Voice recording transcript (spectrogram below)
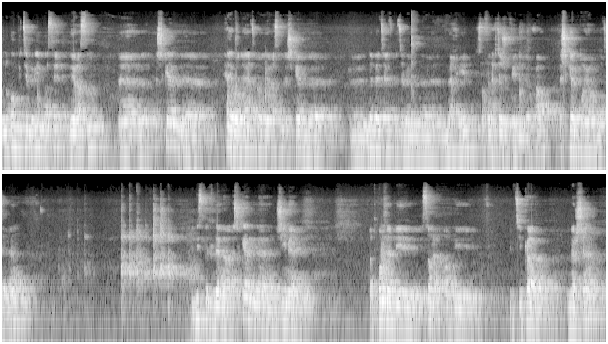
ونقوم بتمرين بسيط لرسم آه، أشكال آه، حيوانات أو لرسم أشكال آه، النباتات مثلا النخيل سوف نحتاج في هذه اللوحة. أشكال الطيور مثلا. بالنسبة لنا أشكال الجمال قد قمنا بصنع أو بابتكار مرشان.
